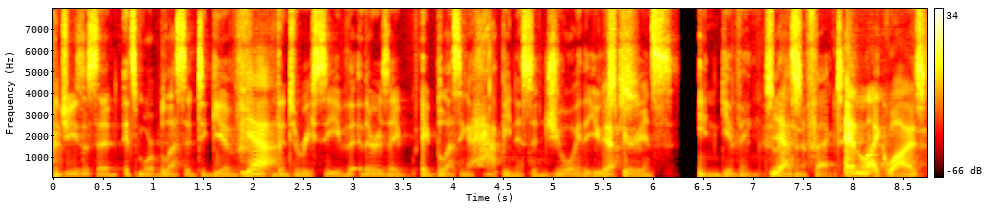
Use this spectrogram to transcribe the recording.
and jesus said it's more blessed to give yeah. than to receive there is a, a blessing a happiness a joy that you yes. experience in giving so yes. it has an effect and likewise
